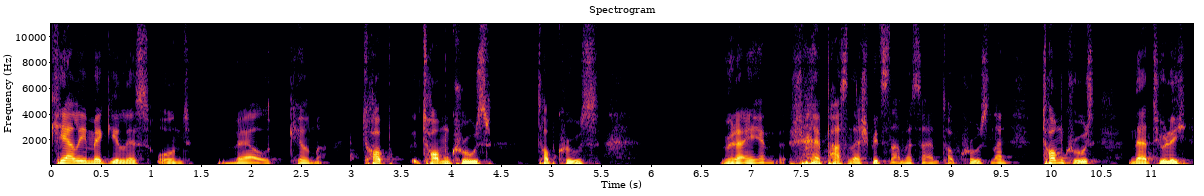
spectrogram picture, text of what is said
Kelly McGillis und Val Kilmer. Top, Tom Cruise, Top Cruise, würde eigentlich ein passender Spitzname sein, Top Cruise. Nein, Tom Cruise, natürlich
